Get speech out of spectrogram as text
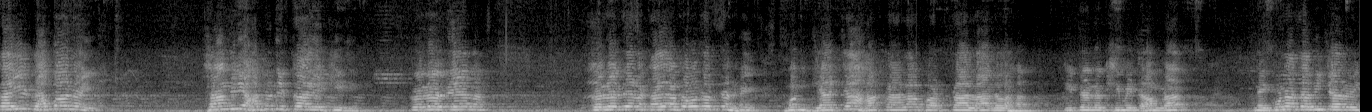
काही धबा नाही. चांगली हाताने काळे केली. कलर द्यायला. कलर द्यायला काय आता होणार का नाही? मग ज्याच्या हाताला बट्टा लागला तिथं लक्ष्मी थांबणार. नाही कुणाचा विचार आहे?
